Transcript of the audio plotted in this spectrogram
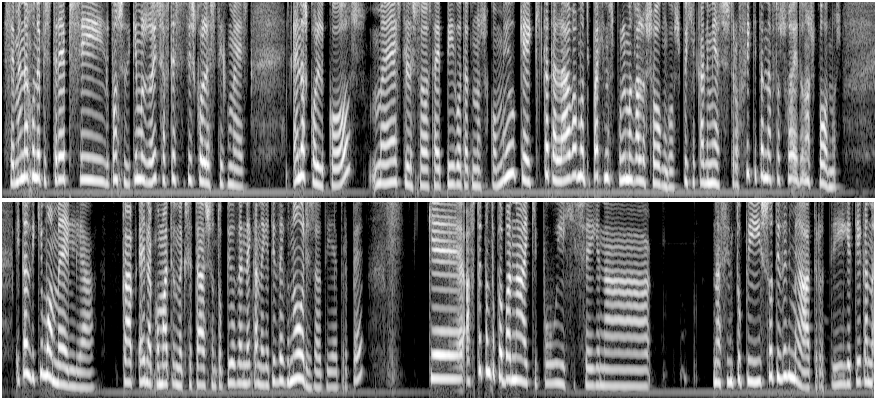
σε μένα έχουν επιστρέψει λοιπόν στη δική μου ζωή σε αυτές τις δύσκολες στιγμές. Ένας κολλικός με έστειλε στο, στα επίγοντα του νοσοκομείου και εκεί καταλάβαμε ότι υπάρχει ένας πολύ μεγάλος όγκος που είχε κάνει μια συστροφή και ήταν αυτός ο έντονος πόνος. Ήταν δική μου αμέλεια ένα κομμάτι των εξετάσεων το οποίο δεν έκανα γιατί δεν γνώριζα ότι έπρεπε και αυτό ήταν το καμπανάκι που ήχησε για να, να συνειδητοποιήσω ότι δεν είμαι άτρωτη γιατί έκανα,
